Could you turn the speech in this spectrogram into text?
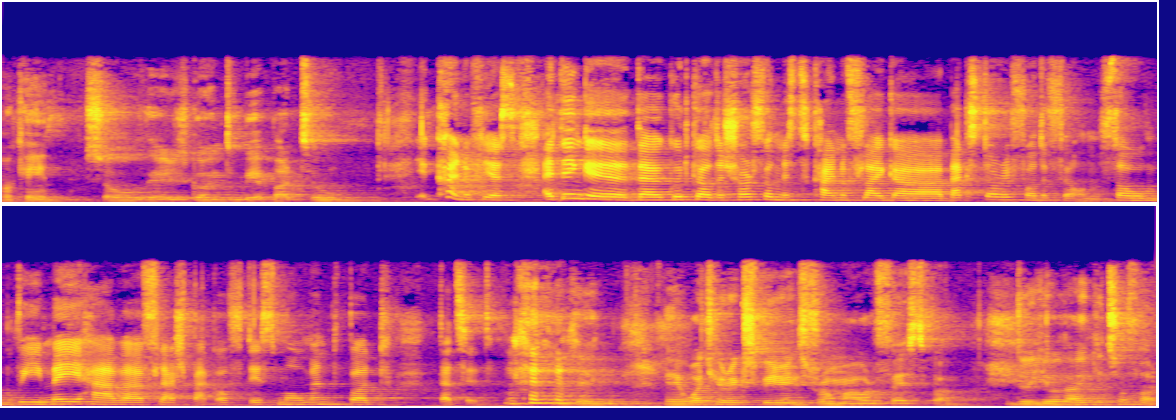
Okay. So there is going to be a part two. Kind of, yes. I think uh, the Good Girl, the short film, is kind of like a backstory for the film. So we may have a flashback of this moment, but that's it. okay. Uh, what's your experience from our festival? Do you like it so far?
